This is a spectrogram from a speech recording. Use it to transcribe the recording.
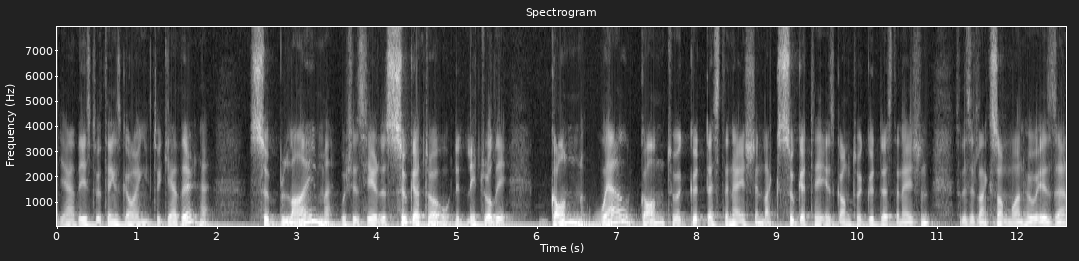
Yeah, these two things going together. Sublime, which is here the sugato, li- literally gone well, gone to a good destination, like sugati is gone to a good destination. So this is like someone who is uh,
